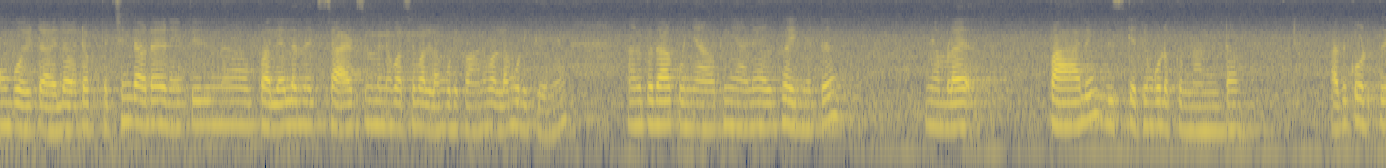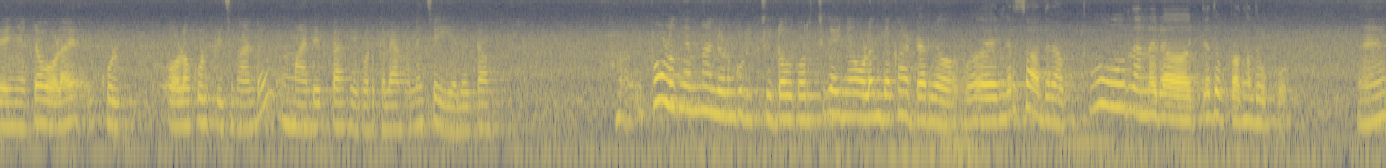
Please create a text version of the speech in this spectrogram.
ഓൻ പോയിട്ടായല്ലോ എന്റെ ഒപ്പച്ചിന്റെ അവിടെ എണീറ്റിരുന്ന് പല്ലെല്ലാം വെച്ച് ചായ അടിച്ചതിന് പിന്നെ കുറച്ച് വെള്ളം കുടിക്കാൻ വെള്ളം കുടിക്കുന്നു ഞാനിപ്പോൾ ഇതാ കുഞ്ഞാവക്ക് ഞാൻ അത് കഴിഞ്ഞിട്ട് നമ്മളെ പാലും ബിസ്ക്കറ്റും കൊടുക്കുന്നുണ്ട്. അത് കൊടുത്തു കഴിഞ്ഞിട്ട് ഓളെ കുളി ഓളെ കുളിപ്പിച്ച് കണ്ട് ഉമ്മാന്റെ അടുത്താക്കി കൊടുക്കല. അങ്ങനെ ചെയ്യൽ കേട്ടോ ഇപ്പോൾ ഓളിങ്ങനെ നല്ലോണം കുടിച്ചിട്ടോ. കുറച്ച് കഴിഞ്ഞാൽ ഓളെന്താ കാട്ടറിയോ? ഭയങ്കര സാധനം. പൂ തന്നെ ഒരൊറ്റ തുപ്പങ്ങ് തുപ്പും ഏഹ്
